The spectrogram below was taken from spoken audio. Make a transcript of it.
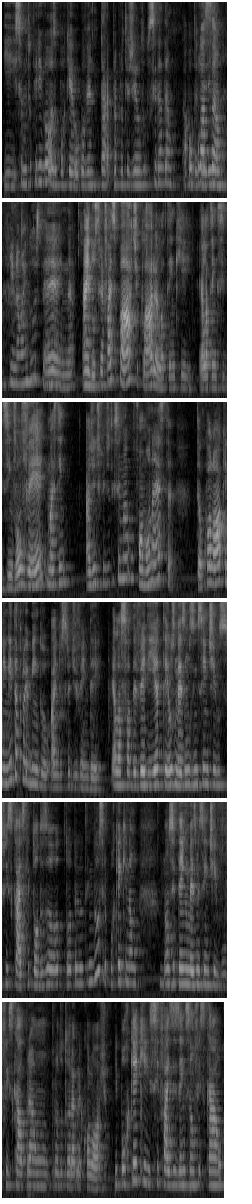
E isso é muito perigoso, porque o governo está para proteger o cidadão, a população. E não a indústria. É, né? A indústria faz parte, claro, ela tem que, ela tem que se desenvolver, mas tem, a gente acredita que ser uma forma honesta. Então coloque, ninguém está proibindo a indústria de vender. Ela só deveria ter os mesmos incentivos fiscais que todas, toda outra indústria. Por que, que não, não se tem o mesmo incentivo fiscal para um produtor agroecológico? E por que, que se faz isenção fiscal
